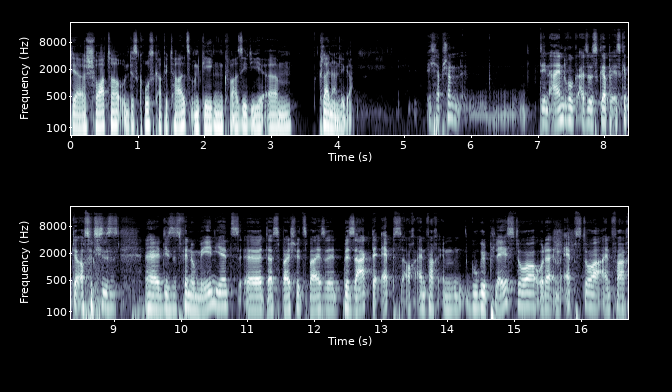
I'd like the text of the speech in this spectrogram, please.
der Shorter und des Großkapitals und gegen quasi die ähm, Kleinanleger. Ich habe schon den Eindruck, also es gab, es gibt ja auch so dieses, äh, dieses Phänomen jetzt, äh, dass beispielsweise besagte Apps auch einfach im Google Play Store oder im App Store einfach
